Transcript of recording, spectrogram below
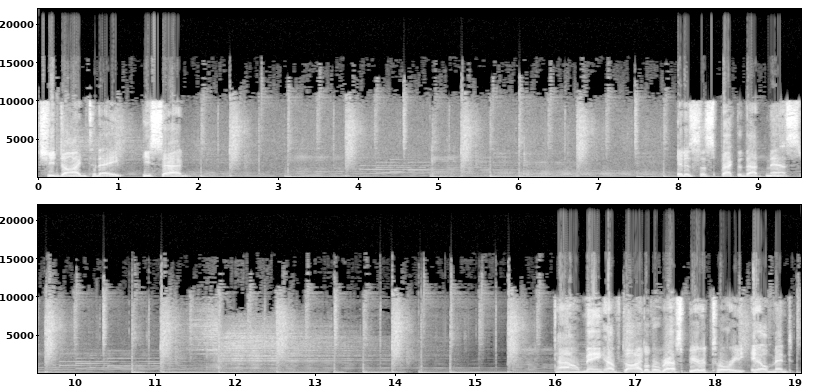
She died today, he said. It is suspected that Ms. Tao may have died of a respiratory ailment,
